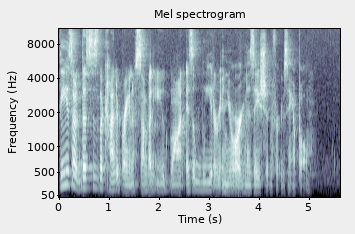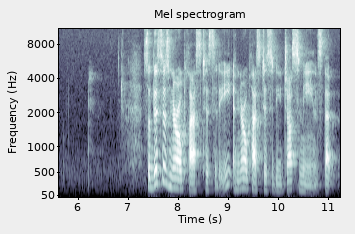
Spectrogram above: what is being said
these are this is the kind of brain of somebody you'd want as a leader in your organization, for example. So this is neuroplasticity, and neuroplasticity just means that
